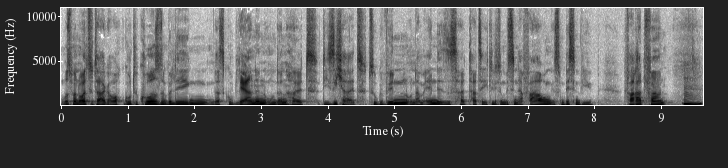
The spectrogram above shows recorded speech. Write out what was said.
muss man heutzutage auch gute Kurse belegen, das gut lernen, um dann halt die Sicherheit zu gewinnen. Und am Ende ist es halt tatsächlich so ein bisschen Erfahrung, ist ein bisschen wie Fahrradfahren. Mhm.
